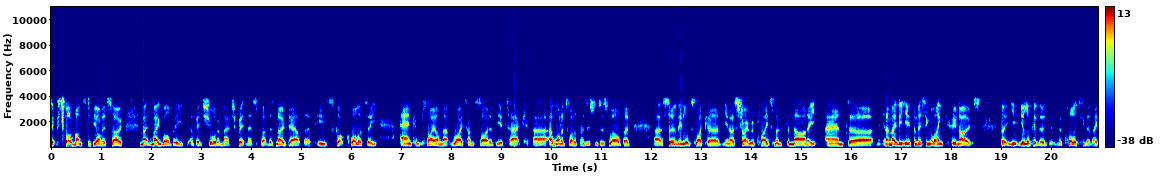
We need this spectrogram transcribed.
six, 12 months, to be honest. So may, may well be a bit short of match fitness, but there's no doubt that he's got quality and can play on that right hand side of the attack uh, and one or two other positions as well. But uh, certainly looks like a you know straight replacement for Nani, and uh, you know maybe he's the missing link. Who knows? But you, you, look at the the quality that they've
